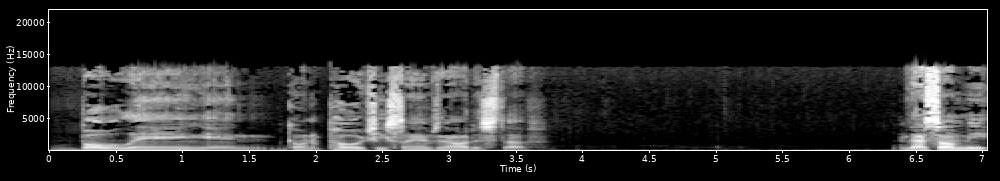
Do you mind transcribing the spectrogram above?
bowling and going to poetry slams and all this stuff. And that's on me.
